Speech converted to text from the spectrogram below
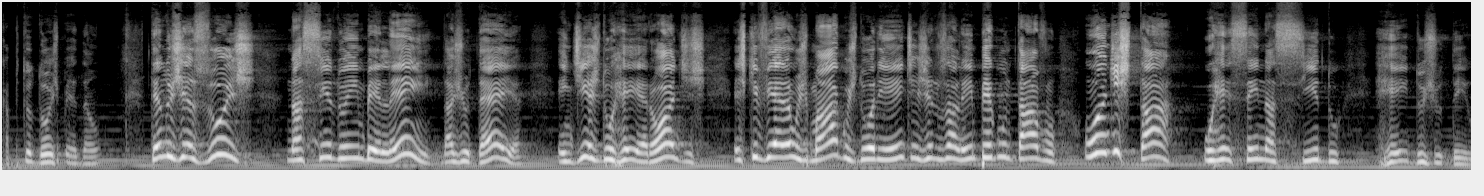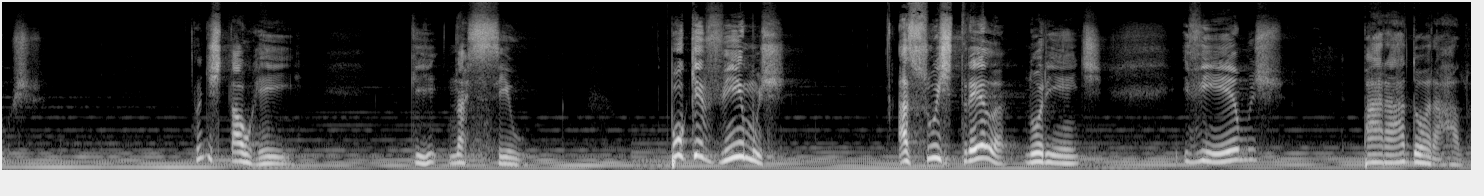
Capítulo 2, perdão. Tendo Jesus nascido em Belém, da Judéia, em dias do rei Herodes, eis que vieram os magos do Oriente a Jerusalém e perguntavam: Onde está o recém-nascido rei dos judeus? Onde está o rei? Que nasceu. Porque vimos a sua estrela no Oriente e viemos para adorá-lo.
